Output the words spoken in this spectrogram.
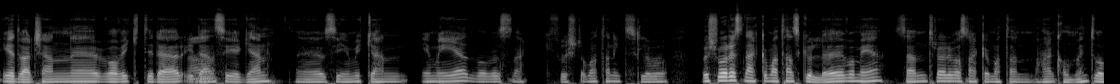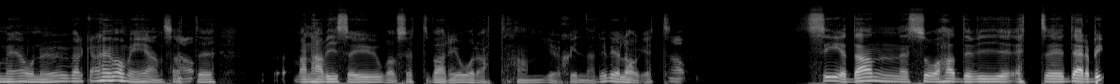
Edvardsen var viktig där Ja. i den segern. Ser hur mycket han är med. Det var väl snack först om att han inte skulle vara Först var det snack om att han skulle vara med. Sen tror jag det var snack om att han, han kommer inte vara med och nu verkar han ju vara med igen. Så Ja. att, eh, men han visar ju oavsett varje år att han gör skillnad i det laget. Ja. Sedan så hade vi ett eh, derby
